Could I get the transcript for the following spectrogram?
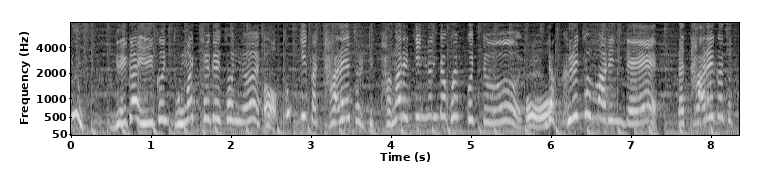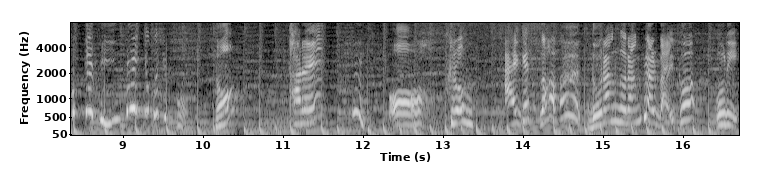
응. 내가 읽은 동화책에서는 어. 토끼가 달에서 이렇게 방아를 찢는다고 했거든. 어? 나 그래서 말인데 나 달에 가서 토끼한테 인사해주고 싶어. 너? 달에? 응. 어, 그럼 알겠어. 노랑노랑 별 말고 우리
